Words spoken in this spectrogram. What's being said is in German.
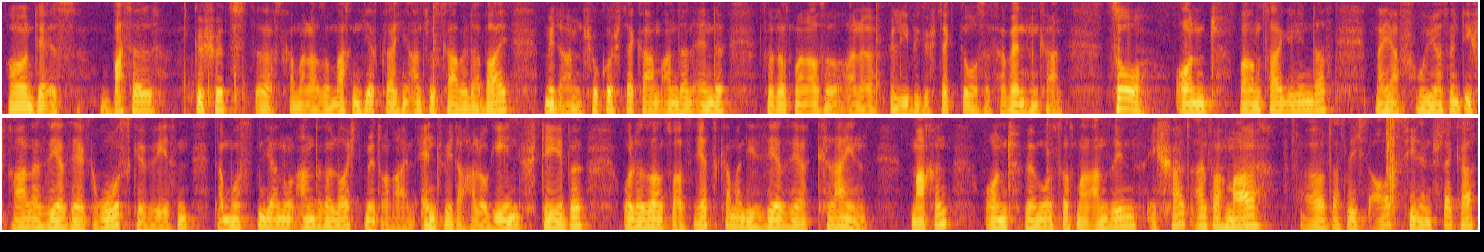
Und der ist Wasser geschützt. Das kann man also machen. Hier ist gleich ein Anschlusskabel dabei mit einem Schokostecker am anderen Ende, sodass man also eine beliebige Steckdose verwenden kann. So, und warum zeige ich Ihnen das? Naja, früher sind die Strahler sehr, sehr groß gewesen. Da mussten ja nun andere Leuchtmittel rein. Entweder Halogenstäbe oder sonst was. Jetzt kann man die sehr, sehr klein machen. Und wenn wir uns das mal ansehen, ich schalte einfach mal äh, das Licht aus, ziehe den Stecker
